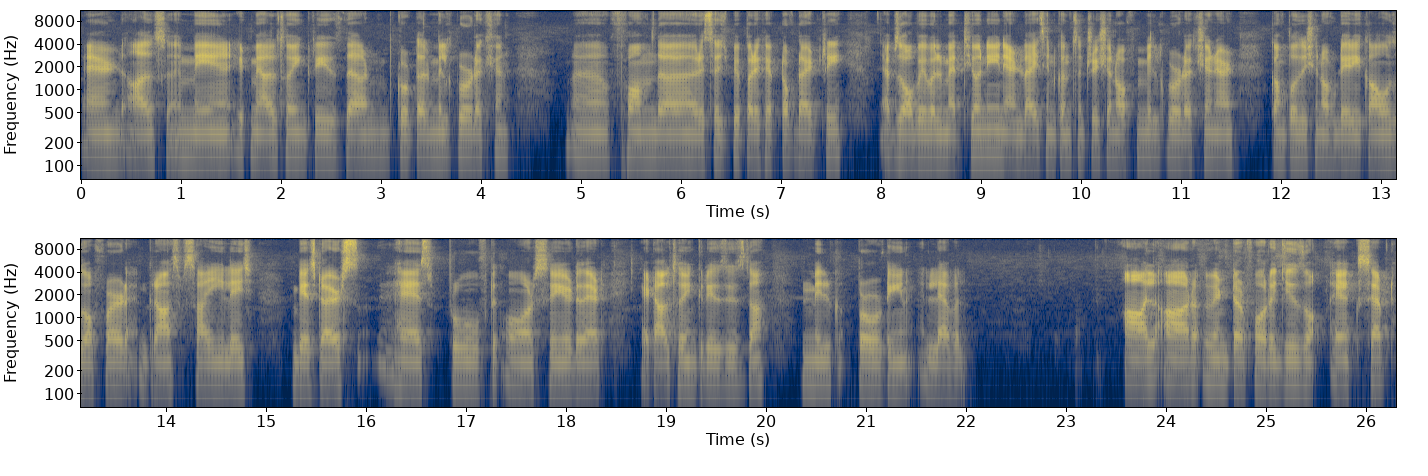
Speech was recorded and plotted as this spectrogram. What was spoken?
and also may it may also increase the total milk production uh, from the research paper effect of dietary absorbable methionine and lysine concentration of milk production and composition of dairy cows offered grass silage based diets has proved or said that it also increases the milk protein level. All are winter forages except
